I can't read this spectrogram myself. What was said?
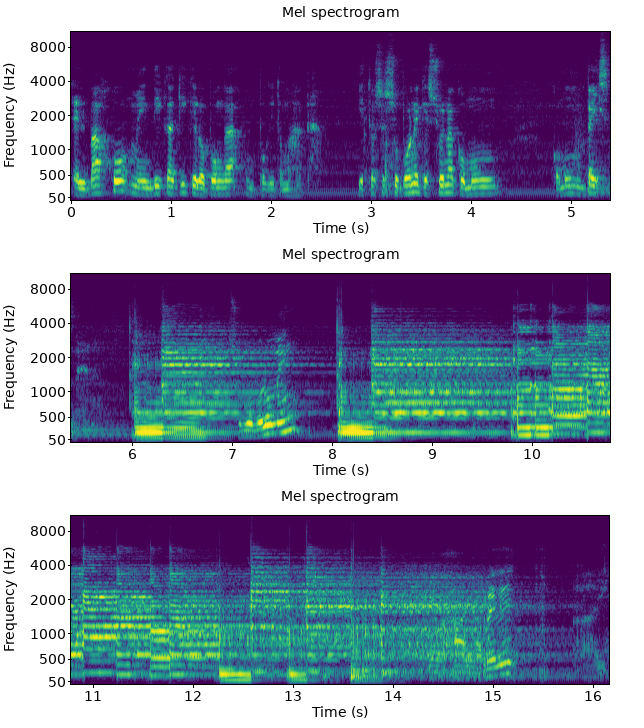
el bajo me indica aquí que lo ponga un poquito más acá. Y esto se supone que suena como un, como un bassman. Subo volumen. Voy a bajar la reverb. Ahí.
